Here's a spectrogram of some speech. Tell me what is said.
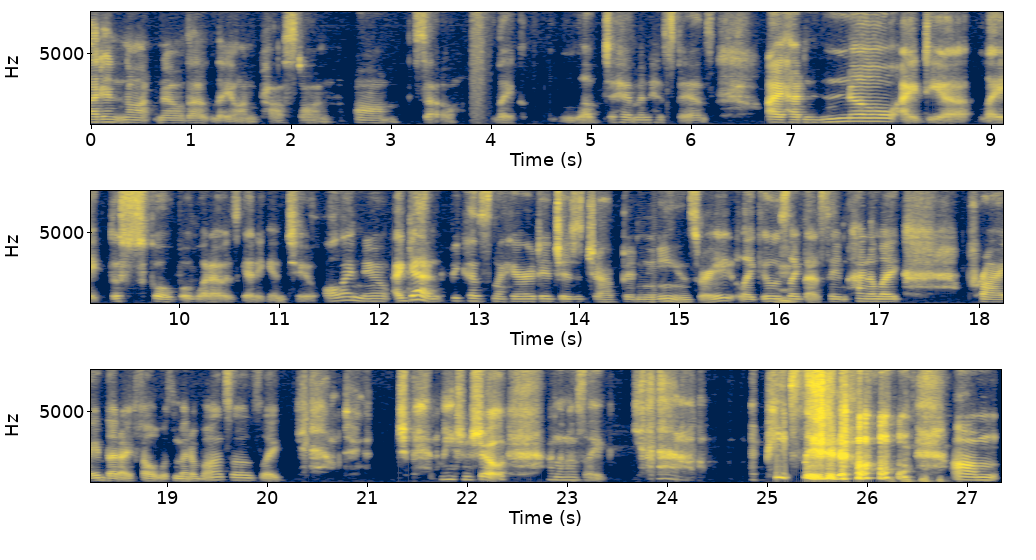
I did not know that Leon passed on. Um, so, like, love to him and his fans. I had no idea, like, the scope of what I was getting into. All I knew, again, because my heritage is Japanese, right? Like, it was mm. like that same kind of like pride that I felt with Medabots. I was like, yeah, I'm doing a Japan animation show. And then I was like, yeah, my peeps, you know. um,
